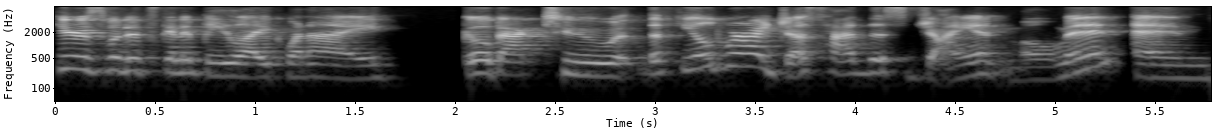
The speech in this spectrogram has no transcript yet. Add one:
here's what it's going to be like when I go back to the field where I just had this giant moment and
